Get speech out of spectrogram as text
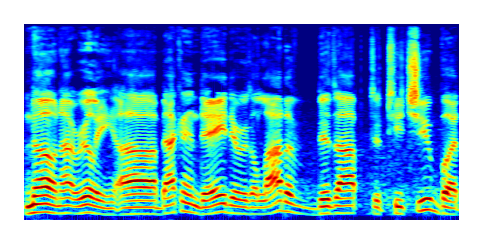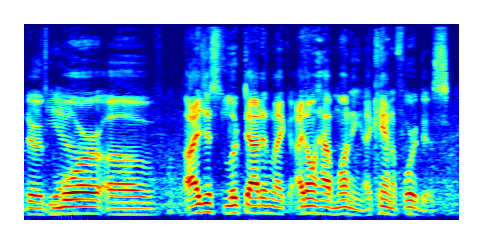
No, not really. Uh, back in the day, there was a lot of biz BizOp to teach you, but there was Yeah. more of. I just looked at it and like, I don't have money. I can't afford this.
